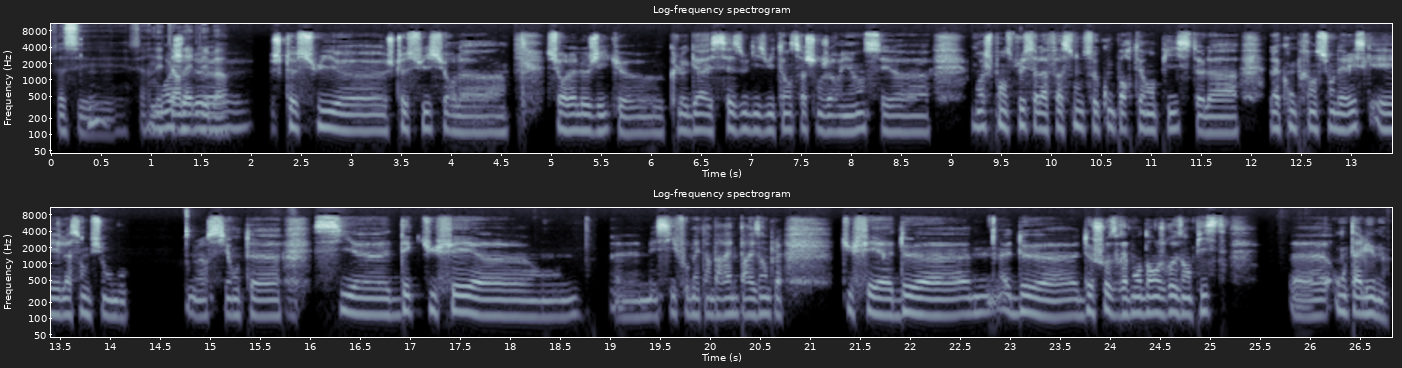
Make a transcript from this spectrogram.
ça c'est mmh. un éternel débat. Je te suis, euh, je te suis sur la sur la logique euh, que le gars ait 16 ou 18 ans, ça change rien. C'est euh, moi je pense plus à la façon de se comporter en piste, la, la compréhension des risques et la sanction au bout. Alors si on te, si euh, dès que tu fais, euh, euh, mais s'il faut mettre un barème par exemple, tu fais deux, deux, deux choses vraiment dangereuses en piste, on t'allume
